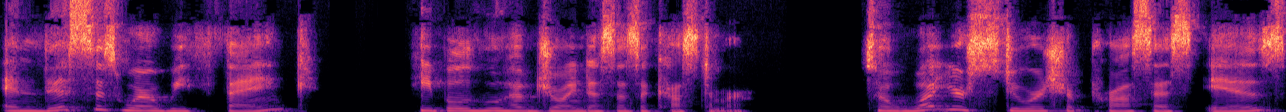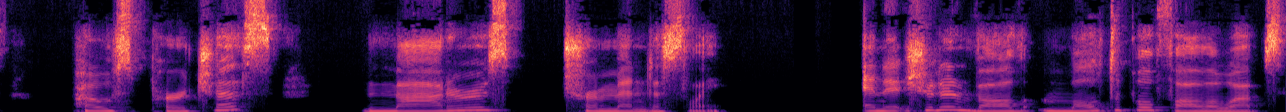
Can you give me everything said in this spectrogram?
And this is where we thank people who have joined us as a customer. So, what your stewardship process is post purchase matters tremendously. And it should involve multiple follow ups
